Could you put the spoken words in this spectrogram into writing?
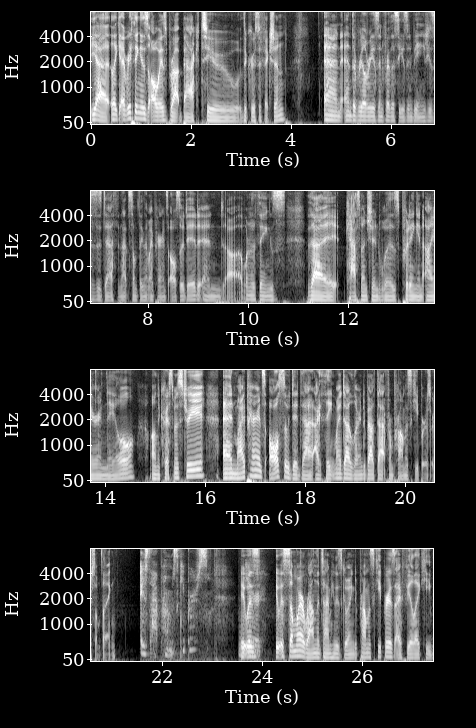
Yeah, like everything is always brought back to the crucifixion. And and the real reason for the season being Jesus' death, and that's something that my parents also did. And uh, one of the things that Cass mentioned was putting an iron nail on the Christmas tree. And my parents also did that. I think my dad learned about that from Promise Keepers or something. Is that Promise Keepers? It was it was somewhere around the time he was going to Promise Keepers. I feel like he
